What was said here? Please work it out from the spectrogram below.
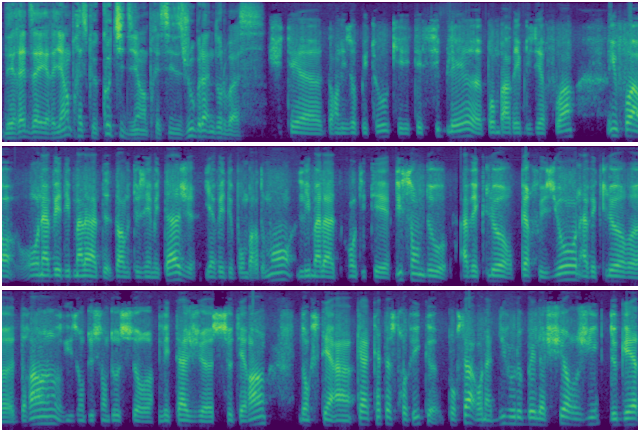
Des raids aériens presque quotidiens, précise Joubran Durbas. J'étais euh, dans les hôpitaux qui étaient ciblés, euh, bombardés plusieurs fois. Une fois, on avait des malades dans le deuxième étage, il y avait des bombardements. Les malades ont été descendus avec leur perfusion, avec leur euh, drain. Ils ont descendu sur l'étage euh, souterrain. Donc c'était un cas catastrophique. Pour ça, on a développé la chirurgie de guerre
